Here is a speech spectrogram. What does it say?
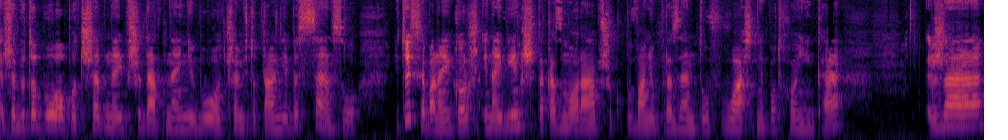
żeby to było potrzebne i przydatne i nie było czymś totalnie bez sensu. I to jest chyba najgorsza i największa taka zmora przy kupowaniu prezentów właśnie pod choinkę, że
